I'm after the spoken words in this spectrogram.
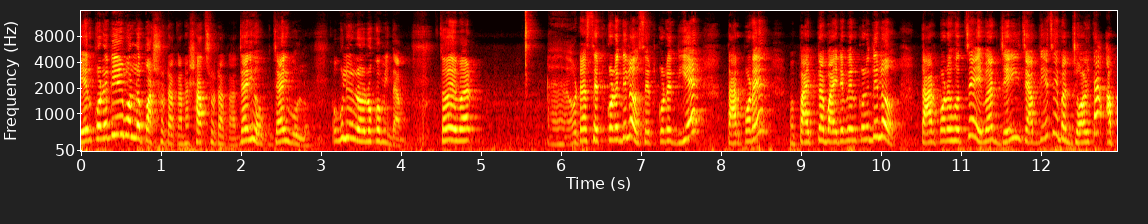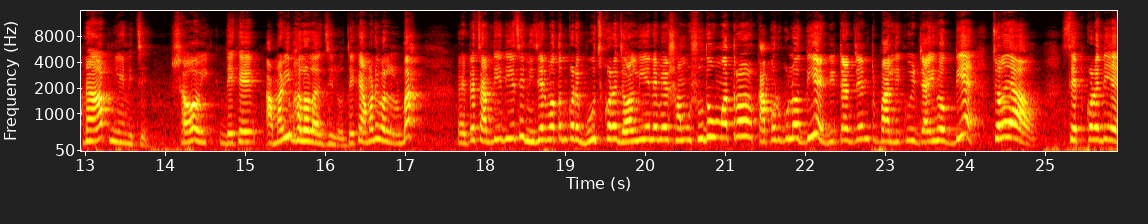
বের করে দিয়েই বলল পাঁচশো টাকা না সাতশো টাকা, যাই হোক, যাই বলল। ওগুলির ওরকমই দাম। তো এবার ওটা সেট করে দিল। সেট করে দিয়ে তারপরে পাইপটা বাইরে বের করে দিল। তারপরে হচ্ছে এবার যেই চাপ দিয়েছে, এবার জলটা আপনা আপ নিয়ে নিচ্ছে। স্বাভাবিক। দেখে আমারই ভালো লাগছিল। দেখে আমারই ভালো বাহ! এটা চাপ দিয়ে দিয়েছে, নিজের মতন করে বুঝ করে জল নিয়ে নেবে শুধুমাত্র কাপড়গুলো দিয়ে ডিটারজেন্ট বা লিকুইড যাই হোক দিয়ে চলে যাও সেট করে দিয়ে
